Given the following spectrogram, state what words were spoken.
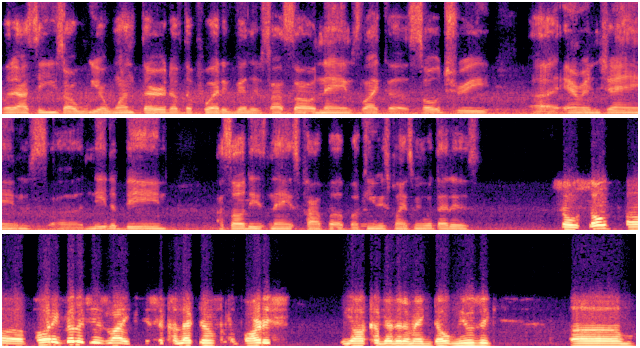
What I see you saw you're one third of the poetic village. So I saw names like uh Sultry, uh Aaron James, uh Nita Bean. I saw these names pop up. But can you explain to me what that is? So, so uh, Poetic Village is like it's a collective of artists. We all come together to make dope music. Um,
